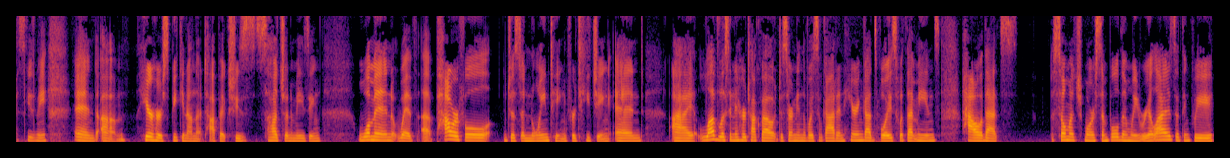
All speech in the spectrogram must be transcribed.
Excuse me. And um hear her speaking on that topic. She's such an amazing woman with a powerful just anointing for teaching and I love listening to her talk about discerning the voice of God and hearing God's voice, what that means, how that's so much more simple than we realize. I think we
